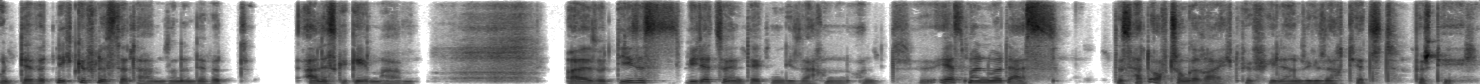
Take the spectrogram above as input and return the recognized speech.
und der wird nicht geflüstert haben, sondern der wird alles gegeben haben. Also dieses wieder zu entdecken, die Sachen und äh, erstmal nur das. das hat oft schon gereicht für viele. Haben sie gesagt, jetzt verstehe ich.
